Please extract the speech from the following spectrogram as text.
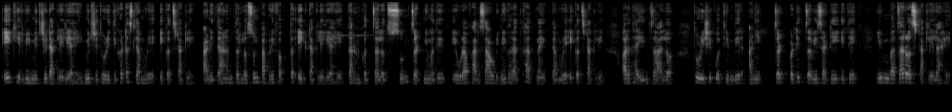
एक हिरवी मिरची टाकलेली आहे. मिरची थोडी तिखट असल्यामुळे एकच टाकली आणि त्यानंतर लसूण पाकळी फक्त एक टाकलेली आहे कारण कच्चा लसूण चटणीमध्ये एवढा फारसा आवडीने घरात खात नाहीत त्यामुळे एकच टाकली. अर्धा इंच आलं थोडीशी कोथिंबीर आणि चटपटीत चवीसाठी इथे लिंबाचा रस टाकलेला आहे.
